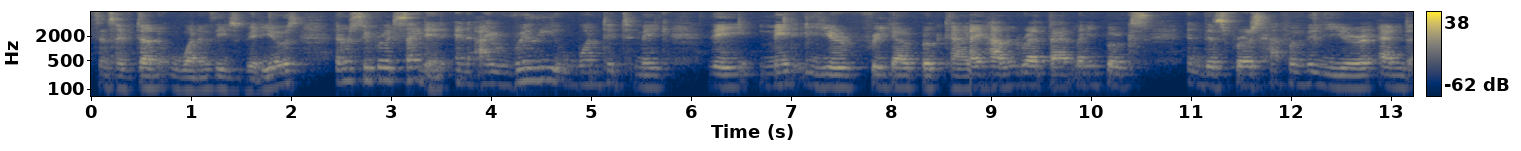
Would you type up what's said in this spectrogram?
since I've done one of these videos that I'm super excited and I really wanted to make the mid-year freak out book tag. I haven't read that many books in this first half of the year and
